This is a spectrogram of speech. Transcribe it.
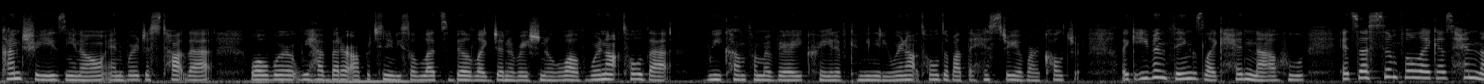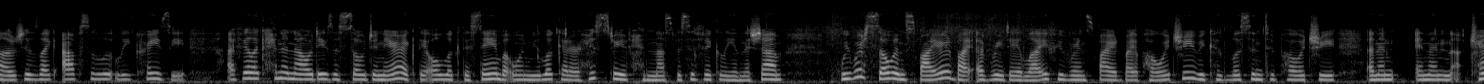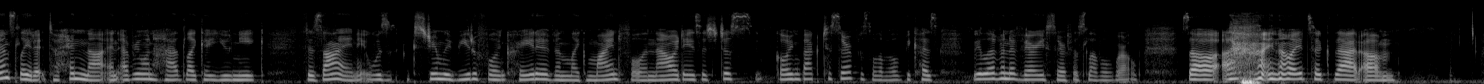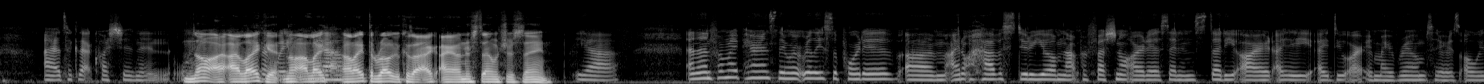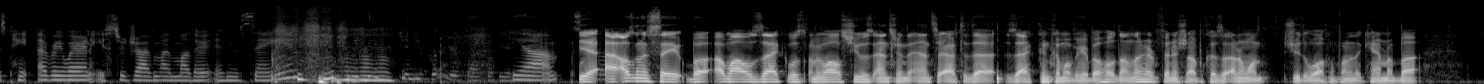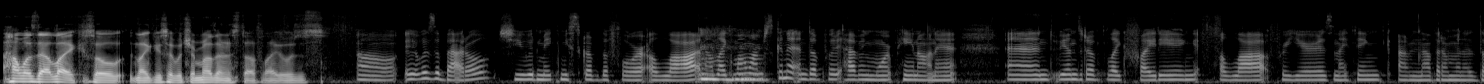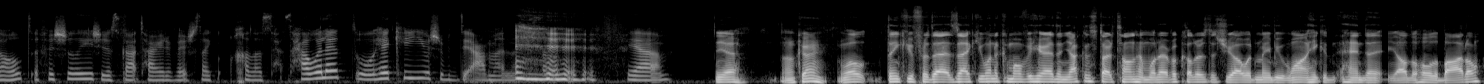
countries you know and we're just taught that well we're we have better opportunities so let's build like generational wealth we're not told that we come from a very creative community. We're not told about the history of our culture. Like even things like henna, who it's as simple like as henna, which is like absolutely crazy. I feel like henna nowadays is so generic. They all look the same, but when we look at our history of henna, specifically in the Sham, we were so inspired by everyday life. We were inspired by poetry. We could listen to poetry and then and then translate it to henna, and everyone had like a unique design. It was extremely beautiful and creative and like mindful. And nowadays it's just going back to surface level because we live in a very surface level world. So I know I took that. Um, I took that question and No, I, I like it. different No. I like Yeah. I like the route because I I understand what you're saying. Yeah. And then for my parents, they weren't really supportive. Um, I don't have a studio. I'm not a professional artist. I didn't study art. I, I do art in my room, so there's always paint everywhere, and it used to drive my mother insane. yeah. Yeah, I, I was gonna say, but uh, while Zach was, I mean, while she was answering the answer after that, Zach can come over here. But hold on, let her finish up because I don't want you to walk in front of the camera. But how was that like? So, like you said, with your mother and stuff, like it was. Oh, it was a battle. She would make me scrub the floor a lot, and I'm like, Mom, I'm just gonna end up put, having more paint on it. And we ended up like fighting a lot for years. And I think um, now that I'm an adult officially, she just got tired of it. She's like, خلاص حاولت وهيك هي وشو بدي أعمل. So, yeah. Yeah. Okay. Well, thank you for that, Zach. You want to come over here, then y'all can start telling him whatever colors that y'all would maybe want. He could hand it- y'all the whole bottle.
